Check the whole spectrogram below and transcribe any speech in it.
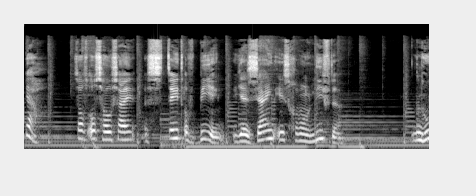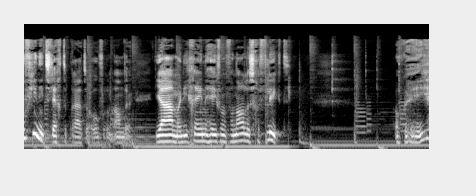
ja, zoals Osho zei, a state of being. Je zijn is gewoon liefde. Dan hoef je niet slecht te praten over een ander. Ja, maar diegene heeft me van alles geflikt. Oké.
